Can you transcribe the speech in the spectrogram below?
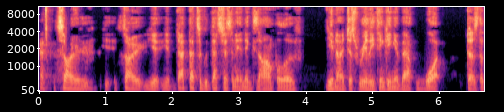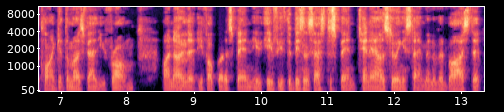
so, so you, you, that that's a good. That's just an, an example of you know just really thinking about what does the client get the most value from. I know mm. that if I've got to spend, if, if the business has to spend 10 hours doing a statement of advice that,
